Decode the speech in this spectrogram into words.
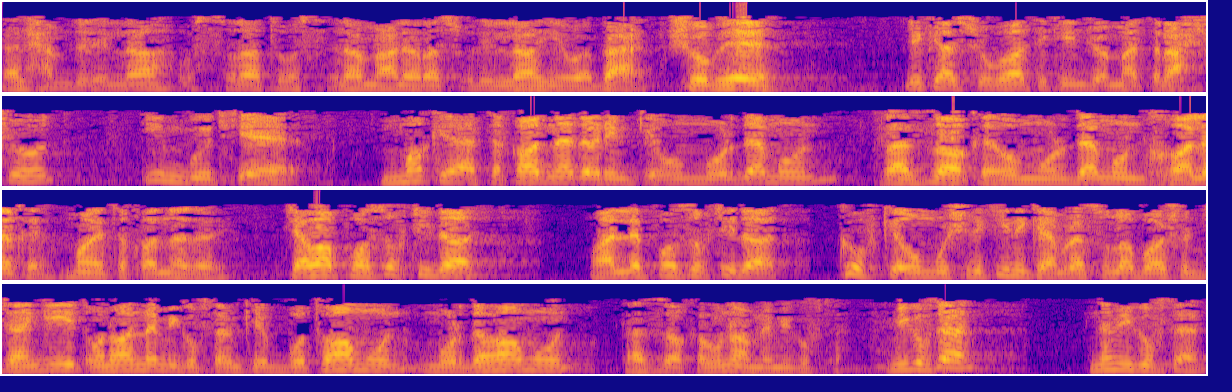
الحمد لله والصلاة والسلام على رسول الله و بعد شبهه یکی از شبهاتی که اینجا مطرح شد این بود که ما که اعتقاد نداریم که اون مردمون رزاقه اون مردمون خالقه ما اعتقاد نداریم جواب پاسخ چی داد معلف پاسخ چی داد گفت که اون مشرکینی که رسول الله باشون جنگید اونها نمی‌گفتن که بتامون مردهامون رزاقه اونها هم نمی‌گفتن می‌گفتن نمی‌گفتن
